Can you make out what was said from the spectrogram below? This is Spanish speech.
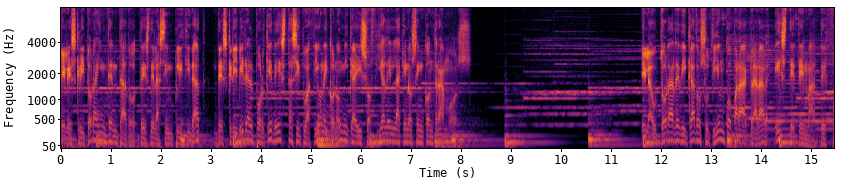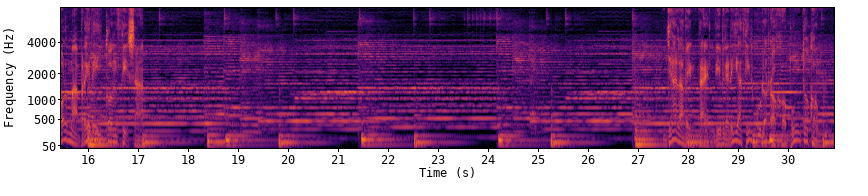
El escritor ha intentado, desde la simplicidad, describir el porqué de esta situación económica y social en la que nos encontramos. El autor ha dedicado su tiempo para aclarar este tema de forma breve y concisa. Ya a la venta en libreriacirculorrojo.com.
